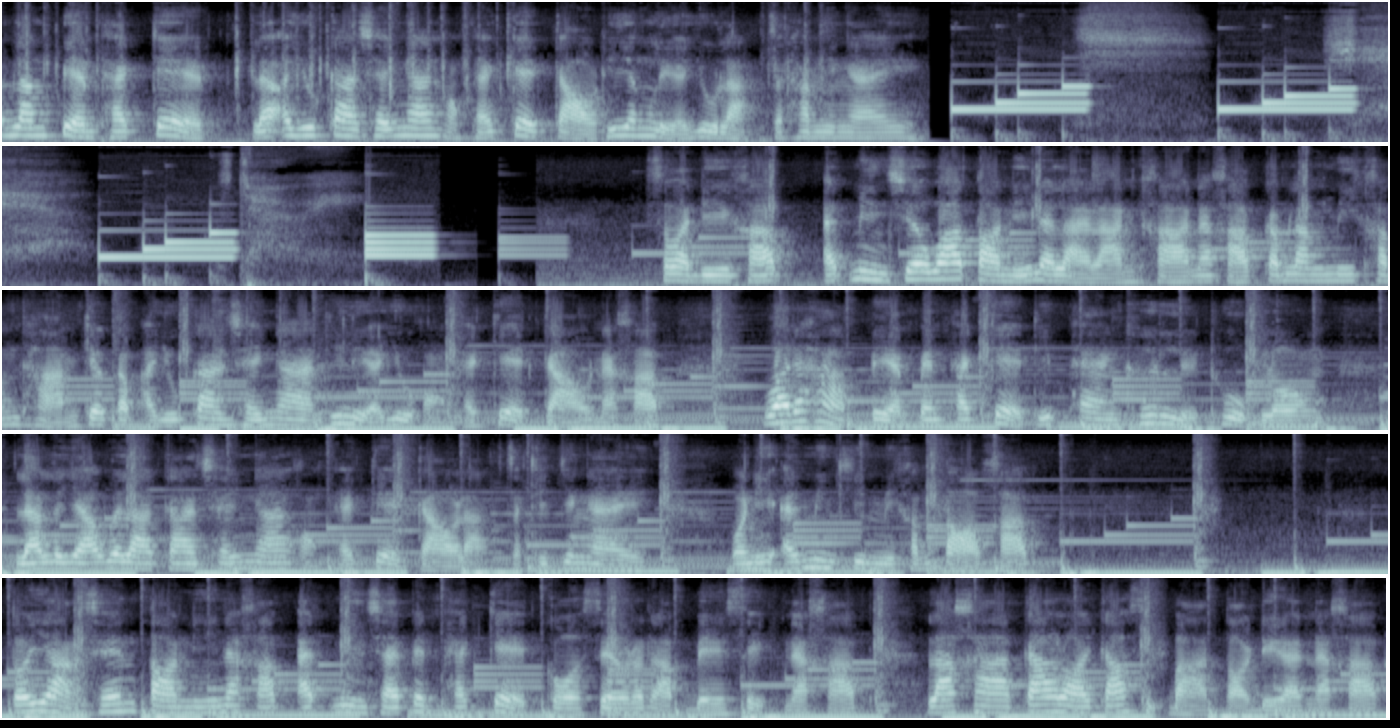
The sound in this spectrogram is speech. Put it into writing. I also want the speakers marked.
Speaker 1: กำลังเปลี่ยนแพ็กเกจแล้วอายุการใช้งานของแพ็กเกจเก่าที่ยังเหลืออยู่ล่ะ จะทำยังไง สวัสดีครับ แอดมินเชื่อว่าตอนนี้หลาย ๆ ร้านค้านะครับกำลังมีคำถามเกี่ยวกับอายุการใช้งานที่เหลืออยู่ของแพ็กเกจเก่านะครับ ว่าถ้าหากเปลี่ยนเป็นแพ็กเกจที่แพงขึ้นหรือถูกลง และระยะเวลาการใช้งานของแพ็กเกจเก่าล่ะ จะคิดยังไง วันนี้แอดมินคิมมีคำตอบครับ ตัวอย่างเช่นตอนนี้นะครับแอดมินใช้เป็นแพ็กเกจ Go Sale ระดับเบสิกนะครับราคา 990 บาทต่อเดือนนะครับ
